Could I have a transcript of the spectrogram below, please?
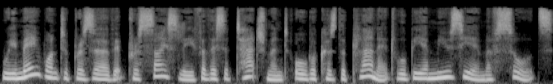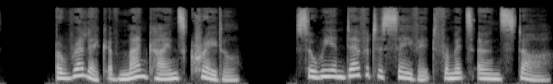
We may want to preserve it precisely for this attachment or because the planet will be a museum of sorts. A relic of mankind's cradle so we endeavor to save it from its own star.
